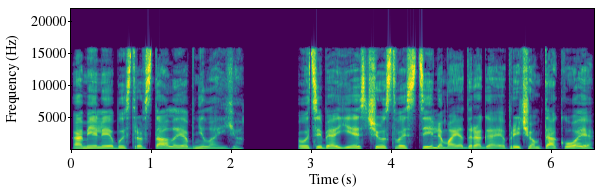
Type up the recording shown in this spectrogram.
Амелия быстро встала и обняла ее. «У тебя есть чувство стиля, моя дорогая, причем такое,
